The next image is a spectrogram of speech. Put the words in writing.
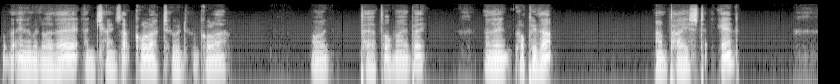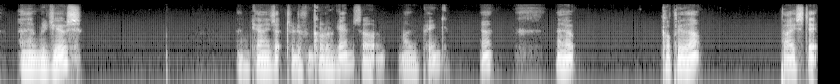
put that in the middle of there and change that colour to a different colour like purple maybe and then copy that and paste again and then reduce and change that to a different colour again so maybe pink yeah. Now copy that, paste it,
